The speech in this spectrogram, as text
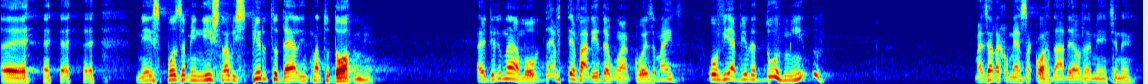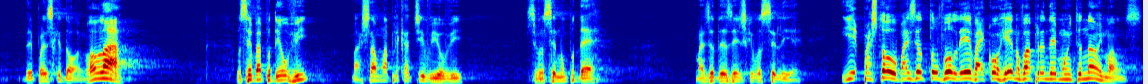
É. Minha esposa ministra o espírito dela enquanto dorme. Aí eu digo, não, amor, deve ter valido alguma coisa, mas ouvi a Bíblia dormindo. Mas ela começa acordada, obviamente, né? Depois que dorme. Vamos lá. Você vai poder ouvir, baixar um aplicativo e ouvir, se você não puder. Mas eu desejo que você leia. E, pastor, mas eu tô, vou ler, vai correr, não vou aprender muito. Não, irmãos.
